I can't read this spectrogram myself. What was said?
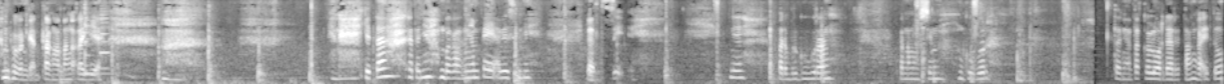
bukan kan tangga-tangga lagi ya. Kita katanya bakal nyampe abis ini. Let's see. Ini pada berguguran karena musim gugur. Ternyata keluar dari tangga itu.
